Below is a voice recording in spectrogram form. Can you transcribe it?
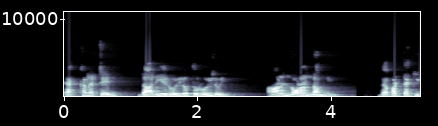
একখানা ট্রেন দাঁড়িয়ে রইল তো রইলই, আর নড়ার নাম নেই। ব্যাপারটা কি?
